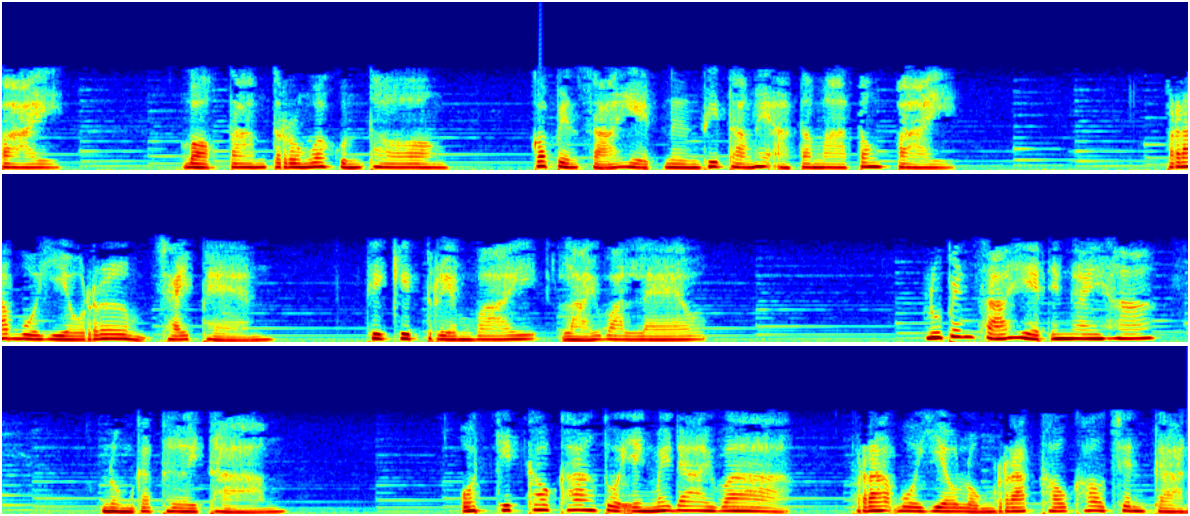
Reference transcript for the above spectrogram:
ไป บอกตามตรงว่าขุนทอง ก็เป็นสาเหตุหนึ่งที่ทำให้อาตมาต้องไปพระบัวเหียวเริ่มใช้แผน ที่คิดเตรียมไว้หลายวันแล้ว หนูเป็นสาเหตุยังไงฮะ หนุ่มกระเทยถาม อดคิดเข้าข้างตัวเองไม่ได้ว่า พระบัวเหียวหลงรักเขาเข้าเช่นกัน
